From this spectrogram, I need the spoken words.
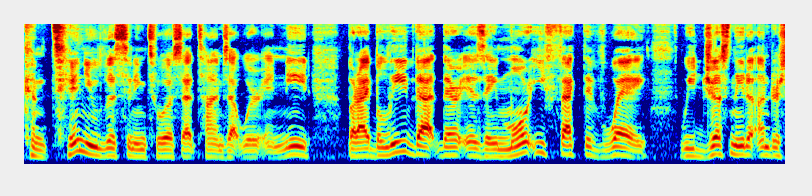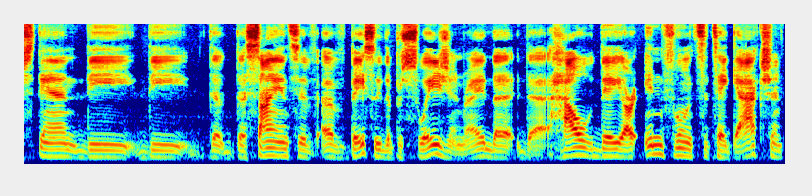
continue listening to us at times that we're in need. But I believe that there is a more effective way. We just need to understand the the the, the science of, of basically the persuasion, right? The, the how they are influenced to take action.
